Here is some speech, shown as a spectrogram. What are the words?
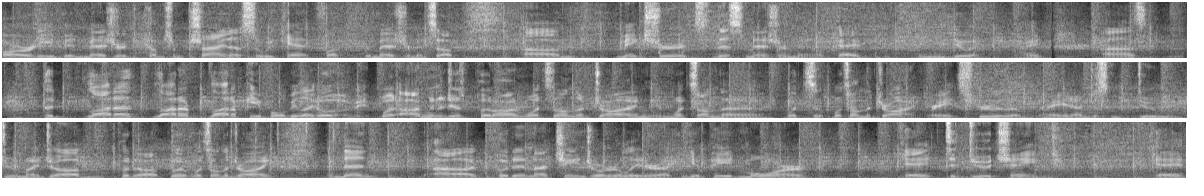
already been measured. It comes from China, so we can't fuck the measurements up. Um, make sure it's this measurement, okay? And you do it right. Uh, the lot of lot of lot of people will be like, oh, I mean, what I'm gonna just put on what's on the drawing and what's on the what's what's on the drawing, right? Screw them, right? I'm just do doing my job and put up put what's on the drawing, and then uh, put in a change order later. I can get paid more, okay, to do a change, okay.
